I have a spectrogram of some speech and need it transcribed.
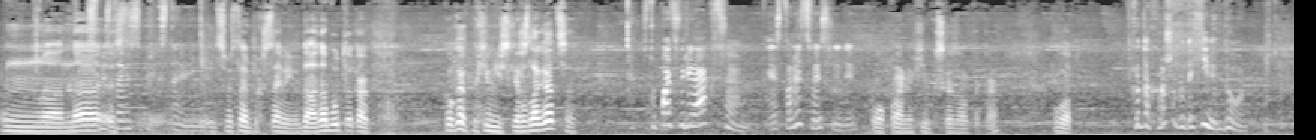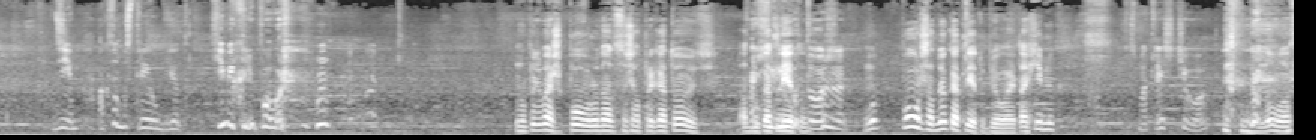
на с местами соприкосновения. с местами. Да, она будет как, как по-химически разлагаться. Вступать в реакцию и оставлять свои следы. О, правильно, химик сказал как, а? Вот. Когда хорошо, когда химик дома. Дим, а кто быстрее убьет? Химик или повар? Ну, понимаешь, повару надо сначала приготовить одну А котлету. тоже. Ну, повар с одной котлет убивает, а химик, Смотря с чего. ну вот,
